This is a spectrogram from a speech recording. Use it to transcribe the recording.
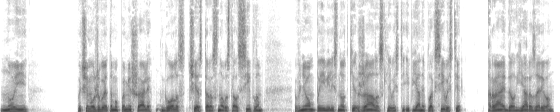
Ну и... Почему же вы этому помешали? Голос Честера снова стал сиплым. В нем появились нотки жалостливости и пьяной плаксивости. Райдел, я разорен.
